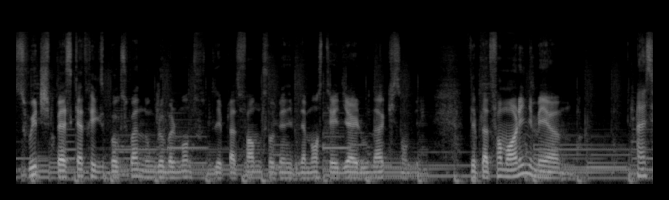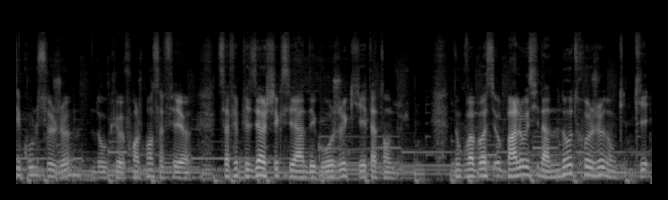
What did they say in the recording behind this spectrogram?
Switch, PS4 et Xbox One. Donc globalement toutes les plateformes, sauf bien évidemment Stadia et Luna qui sont des, plateformes en ligne, mais euh, assez cool ce jeu. Donc euh, franchement, ça fait, ça fait plaisir. Je sais que c'est un des gros jeux qui est attendu. Donc on va parler aussi d'un autre jeu donc, qui est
